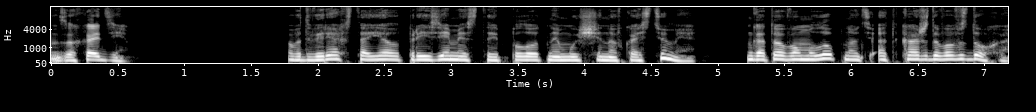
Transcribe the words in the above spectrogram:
«Заходи». В дверях стоял приземистый плотный мужчина в костюме, готовым лопнуть от каждого вздоха.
